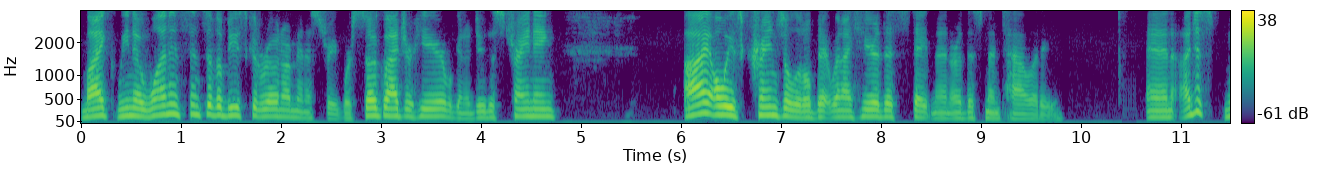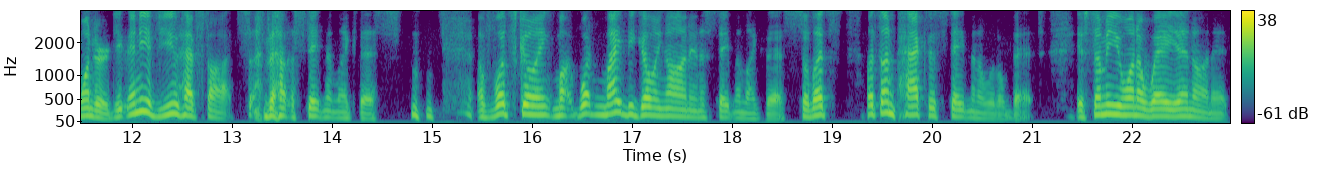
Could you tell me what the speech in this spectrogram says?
Mike, we know one instance of abuse could ruin our ministry. We're so glad you're here. We're going to do this training. I always cringe a little bit when I hear this statement or this mentality. And I just wonder, do any of you have thoughts about a statement like this? Of what's going, what might be going on in a statement like this? So let's, let's unpack this statement a little bit. If some of you want to weigh in on it,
